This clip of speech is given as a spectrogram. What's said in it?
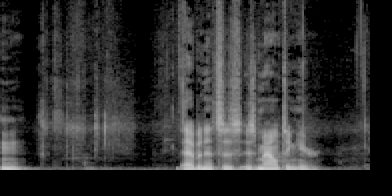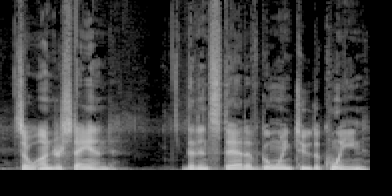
hmm. Evidence is, is mounting here. So understand that instead of going to the queen,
